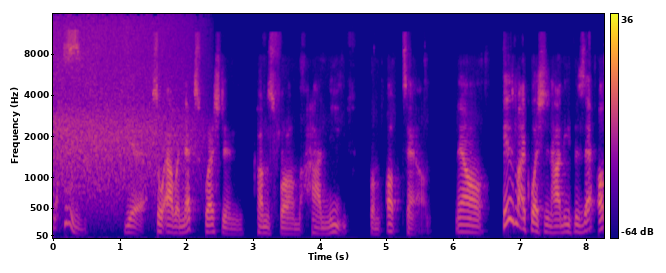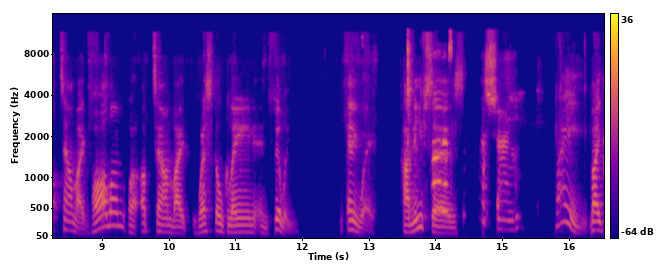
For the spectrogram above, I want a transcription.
Yes. Hmm. Yeah. So our next question comes from Hanif from Uptown. Now, here's my question, Hanif. Is that Uptown like Harlem or Uptown like West Oak Lane in Philly? Anyway, Hanif oh, says, oh, question. Right. Like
